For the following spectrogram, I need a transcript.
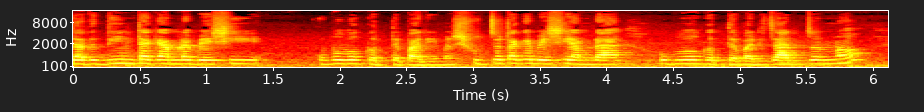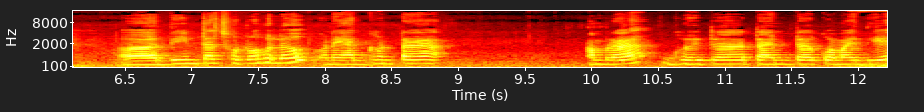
যাতে দিনটাকে আমরা বেশি উপভোগ করতে পারি মানে সূর্যটাকে বেশি আমরা উপভোগ করতে পারি, যার জন্য দিনটা ছোট হলেও মানে এক ঘণ্টা আমরা ঘড়িটা টাইমটা কমাই দিয়ে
